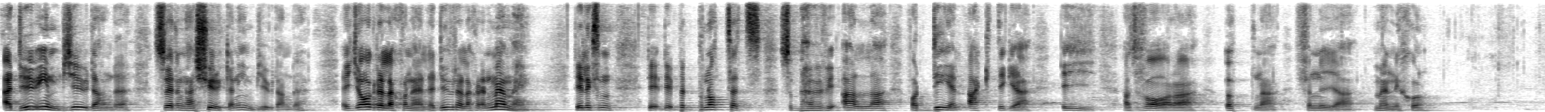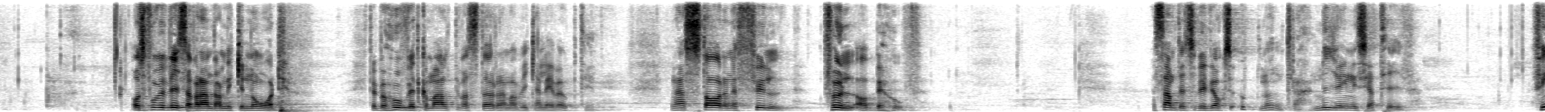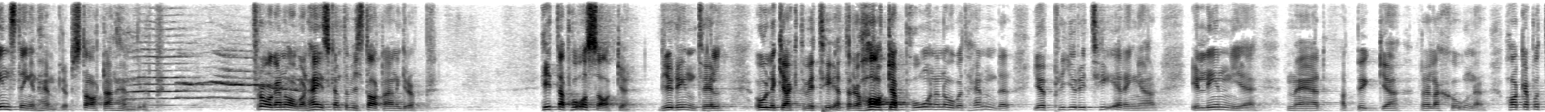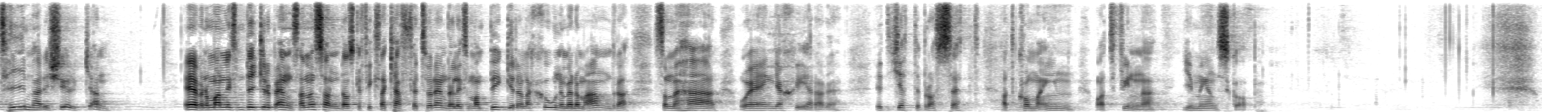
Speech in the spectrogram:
Är du inbjudande så är den här kyrkan inbjudande. Är jag relationell? Är du relationell med mig? Det är liksom, det, det, på något sätt så behöver vi alla vara delaktiga i att vara öppna för nya människor. Och så får vi visa varandra mycket nåd. För behovet kommer alltid vara större än vad vi kan leva upp till. Den här staden är full, full av behov. Men samtidigt så vill vi också uppmuntra nya initiativ. Finns det ingen hemgrupp, starta en hemgrupp. Fråga någon, hej ska inte vi starta en grupp? Hitta på saker, bjud in till olika aktiviteter och haka på när något händer. Gör prioriteringar i linje med att bygga relationer. Haka på team här i kyrkan. Även om man liksom dyker upp ensam en söndag och ska fixa kaffet så är det ändå liksom man bygger relationer med de andra som är här och är engagerade. Det är ett jättebra sätt att komma in och att finna gemenskap.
